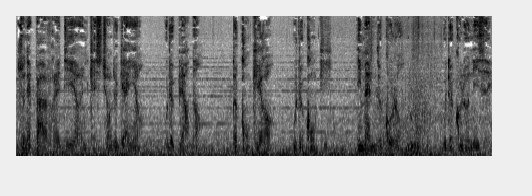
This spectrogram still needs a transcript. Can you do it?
Ce n'est pas à vrai dire une question de gagnant ou de perdant, de conquérant ou de conquis, ni même de colon ou de colonisé.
